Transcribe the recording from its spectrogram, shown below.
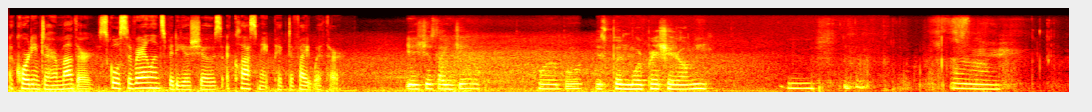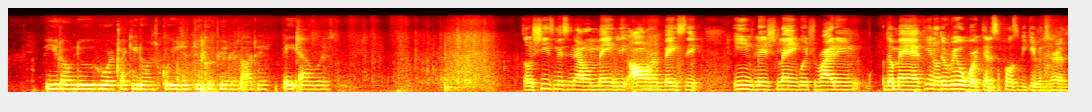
According to her mother, school surveillance video shows a classmate picked a fight with her. It's just like jail. Horrible. It's putting more pressure on me. Mm. um, you don't do work like you do in school. You just do computers all day, eight hours. So she's missing out on mainly all her basic English, language, writing, the math, you know, the real work that is supposed to be given to her.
